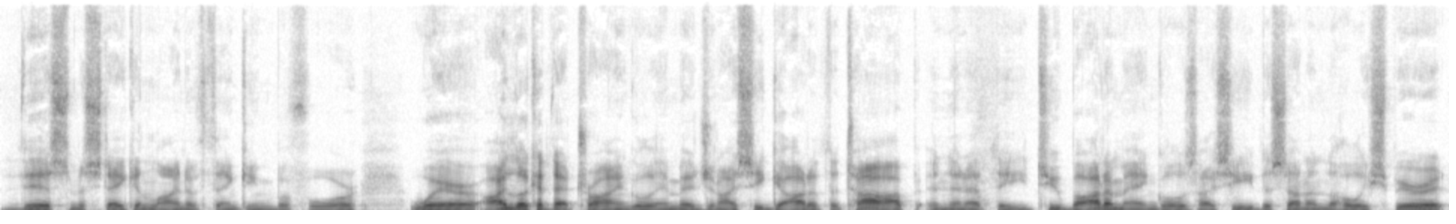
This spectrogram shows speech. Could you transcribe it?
this mistaken line of thinking before where I look at that triangle image and I see God at the top and then at the two bottom angles I see the Son and the Holy Spirit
